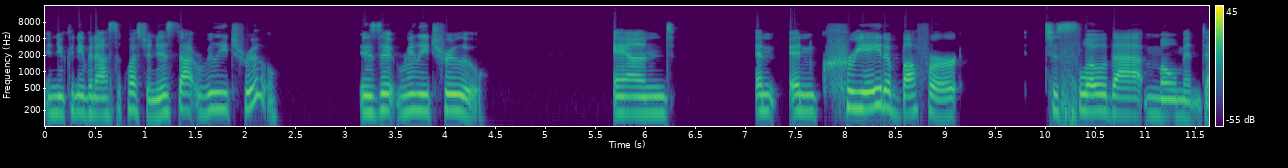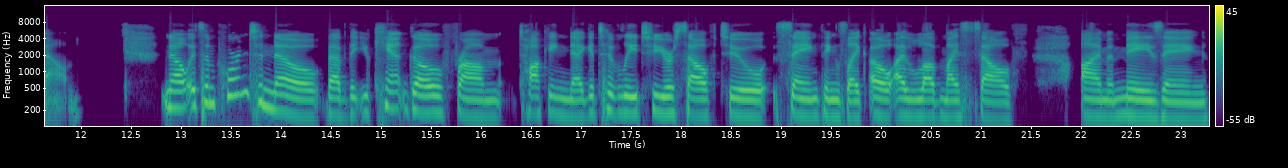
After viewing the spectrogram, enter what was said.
and you can even ask the question, is that really true? Is it really true? And and and create a buffer to slow that moment down. Now, it's important to know that that you can't go from talking negatively to yourself to saying things like, "Oh, I love myself. I'm amazing.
